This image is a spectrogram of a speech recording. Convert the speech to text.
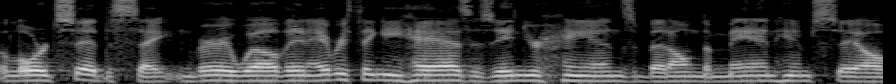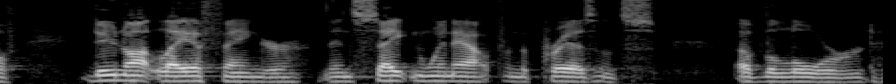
The Lord said to Satan, Very well, then everything he has is in your hands, but on the man himself do not lay a finger. Then Satan went out from the presence of the Lord.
